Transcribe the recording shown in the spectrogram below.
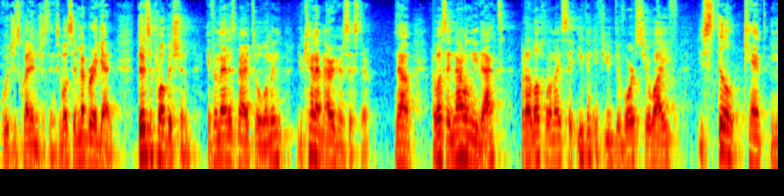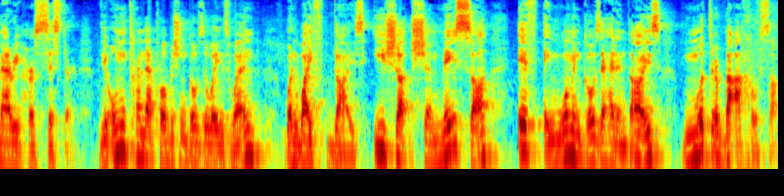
which is quite interesting. So we'll say, remember again, there's a prohibition. If a man is married to a woman, you cannot marry her sister. Now, I will say not only that, but Allah say even if you divorce your wife, you still can't marry her sister. The only time that prohibition goes away is when? When wife dies. Isha shemesa, if a woman goes ahead and dies, mutter ba'achosa.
